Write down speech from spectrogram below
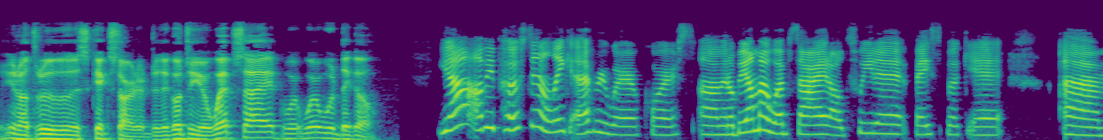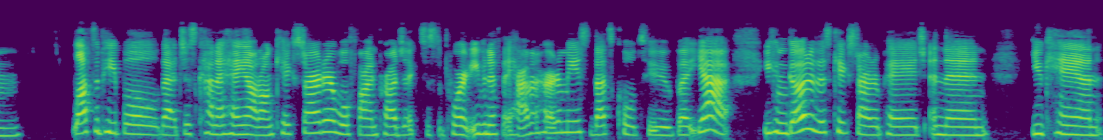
you know, through this Kickstarter? Do they go to your website? Where, where would they go? Yeah, I'll be posting a link everywhere, of course. Um, it'll be on my website. I'll tweet it, Facebook it. Um, lots of people that just kind of hang out on Kickstarter will find projects to support, even if they haven't heard of me. So that's cool too. But yeah, you can go to this Kickstarter page and then you can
